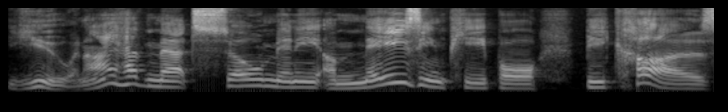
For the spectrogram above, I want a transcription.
you. And I have met so many amazing people because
